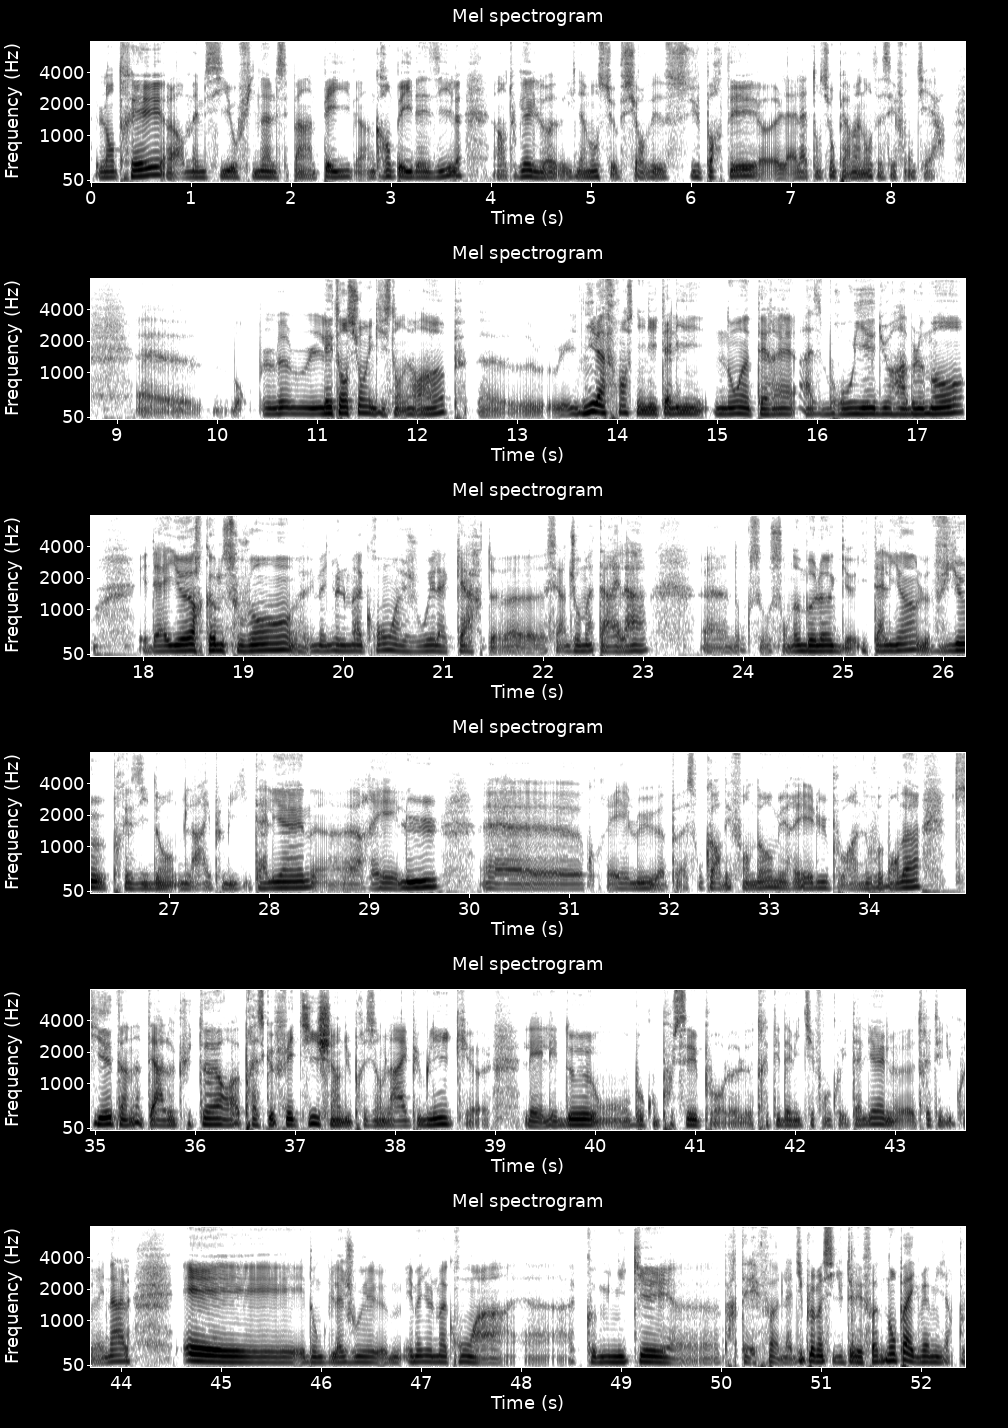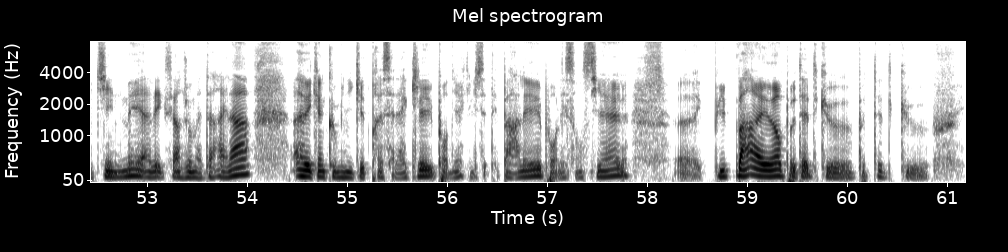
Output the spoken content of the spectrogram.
l'entrée, alors même si au final c'est pas un pays, un grand pays d'asile, en tout cas il doit évidemment supporter l'attention permanente à ses frontières. bon, les tensions existent en Europe, ni la France ni l'Italie n'ont intérêt à se brouiller durablement, et d'ailleurs, comme souvent, Emmanuel Macron a joué la carte Sergio Mattarella, euh, donc son, homologue italien, le vieux président de la République italienne, euh, réélu, euh, réélu un peu à son corps défendant, mais réélu pour un nouveau mandat, qui est un interlocuteur presque fétiche hein, du président de la République. Les, deux ont beaucoup poussé pour le, traité d'amitié franco-italienne, le traité du Quirinal, et, donc l'a joué Emmanuel Macron a, communiqué par téléphone, la diplomatie du téléphone, non pas avec Vladimir Poutine, mais avec Sergio Mattarella, avec un communiqué de presse à la clé pour dire qu'ils s'étaient parlé pour l'essentiel. Euh, et puis par ailleurs, peut-être que peut-être que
